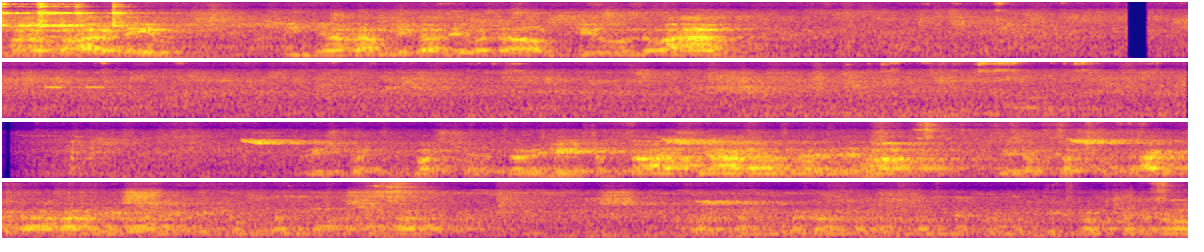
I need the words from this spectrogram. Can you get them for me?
शम्भरोपहारतीं विज्ञानाम्बिकादेवताभ्यो नमः ग्रीष्मशरद्रविः सप्तास्यादं वर्जः त्रिसप्तश्रद्धा कृताः देवालयं कल्याणः वर्धं पुरगं पदं सम्यक् ब्रह्मदिक्वक्षरणो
